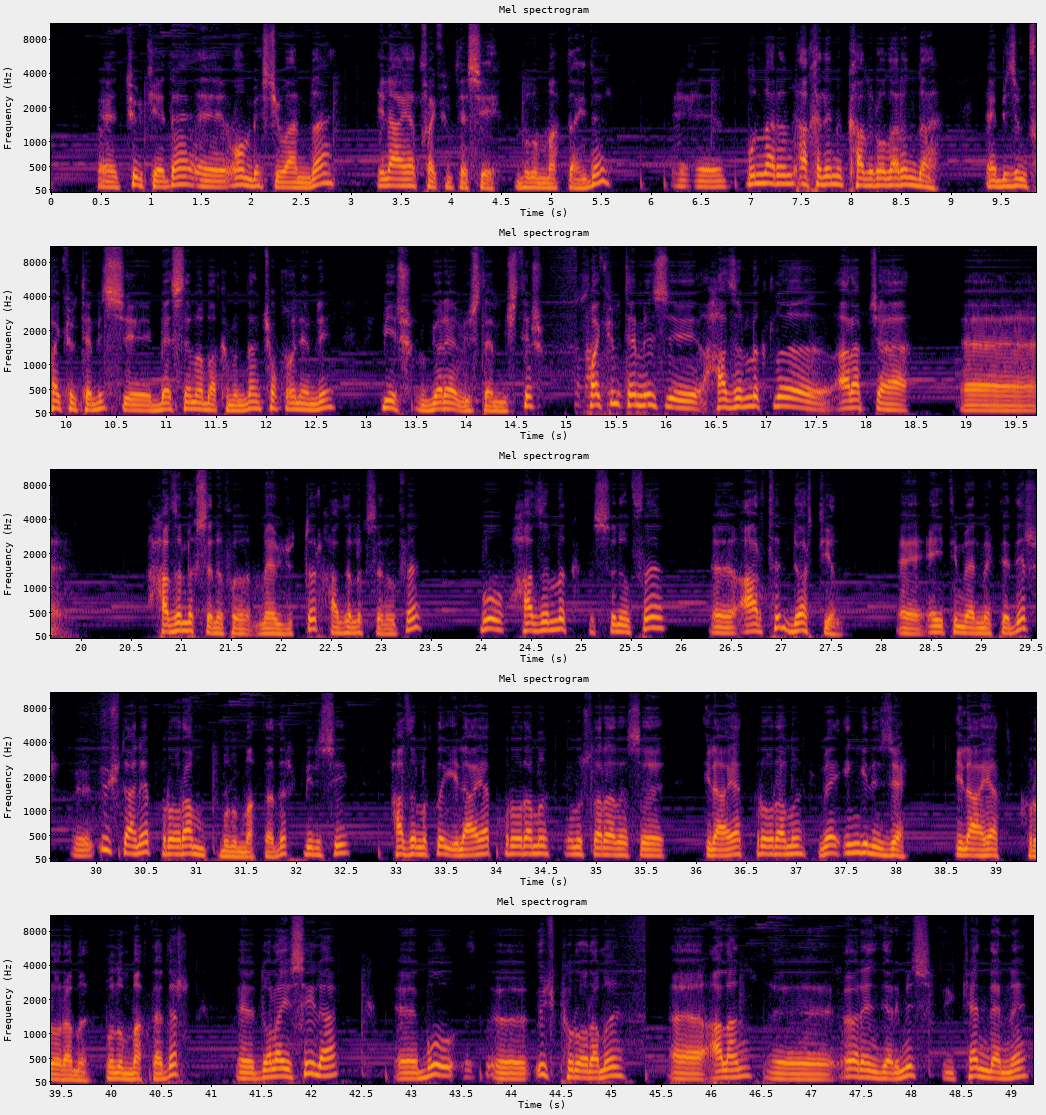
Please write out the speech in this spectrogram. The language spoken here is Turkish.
e, Türkiye'de e, 15 civarında ilahiyat fakültesi bulunmaktaydı. E, e, bunların akademik kadroların da e, bizim fakültemiz e, besleme bakımından çok önemli bir görev üstlenmiştir. Fakültemiz e, hazırlıklı Arapça e, hazırlık sınıfı mevcuttur. Hazırlık sınıfı. Bu hazırlık sınıfı e, artı 4 yıl e, eğitim vermektedir. E, üç tane program bulunmaktadır. Birisi hazırlıklı ilahiyat programı, uluslararası ilahiyat programı ve İngilizce ilahiyat programı bulunmaktadır. E, dolayısıyla e, bu e, üç programı e, alan e, öğrencilerimiz kendilerine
